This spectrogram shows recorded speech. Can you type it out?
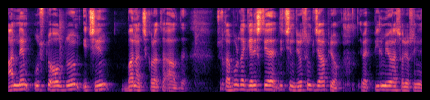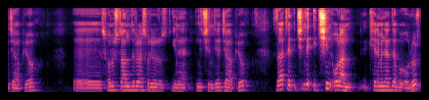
Annem uslu olduğum için bana çikolata aldı. Çocuklar burada geliştiği için diyorsun bir cevap yok. Evet bilmiyor'a soruyorsun yine cevap yok. Ee, sonuçlandırıra soruyoruz yine niçin diye cevap yok. Zaten içinde için olan kelimelerde bu olur.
